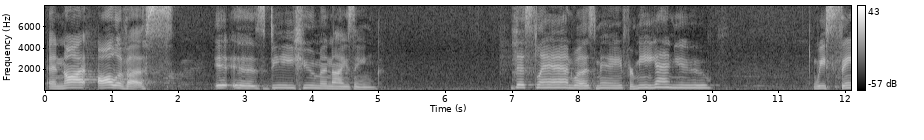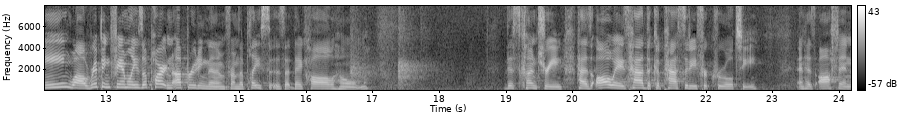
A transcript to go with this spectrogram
and not all of us, it is dehumanizing. This land was made for me and you. We sing while ripping families apart and uprooting them from the places that they call home this country has always had the capacity for cruelty and has often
